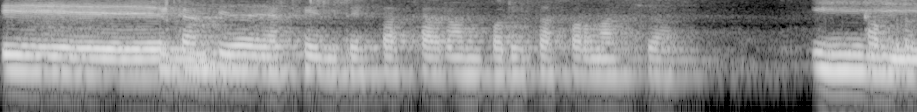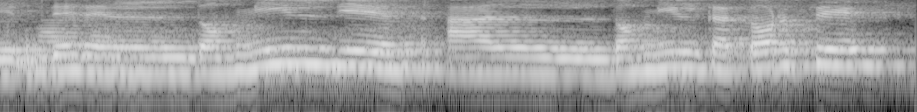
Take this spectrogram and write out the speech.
¿Qué eh, cantidad de agentes pasaron por esta formación? Y desde el 2010 al 2014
